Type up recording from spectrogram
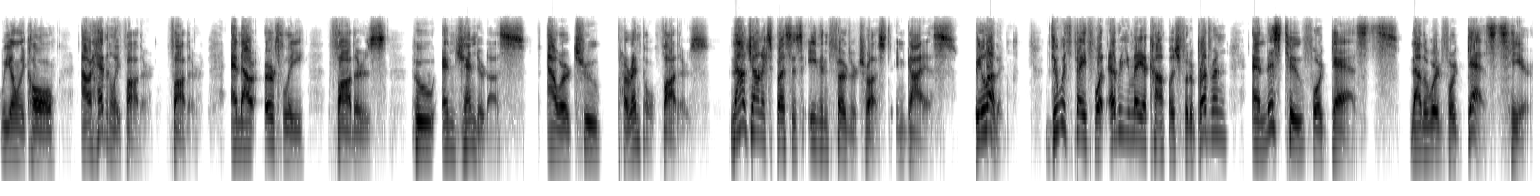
We only call our Heavenly Father, Father, and our earthly fathers, who engendered us, our true parental fathers. Now John expresses even further trust in Gaius. Beloved, do with faith whatever you may accomplish for the brethren, and this too for guests. Now, the word for guests here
